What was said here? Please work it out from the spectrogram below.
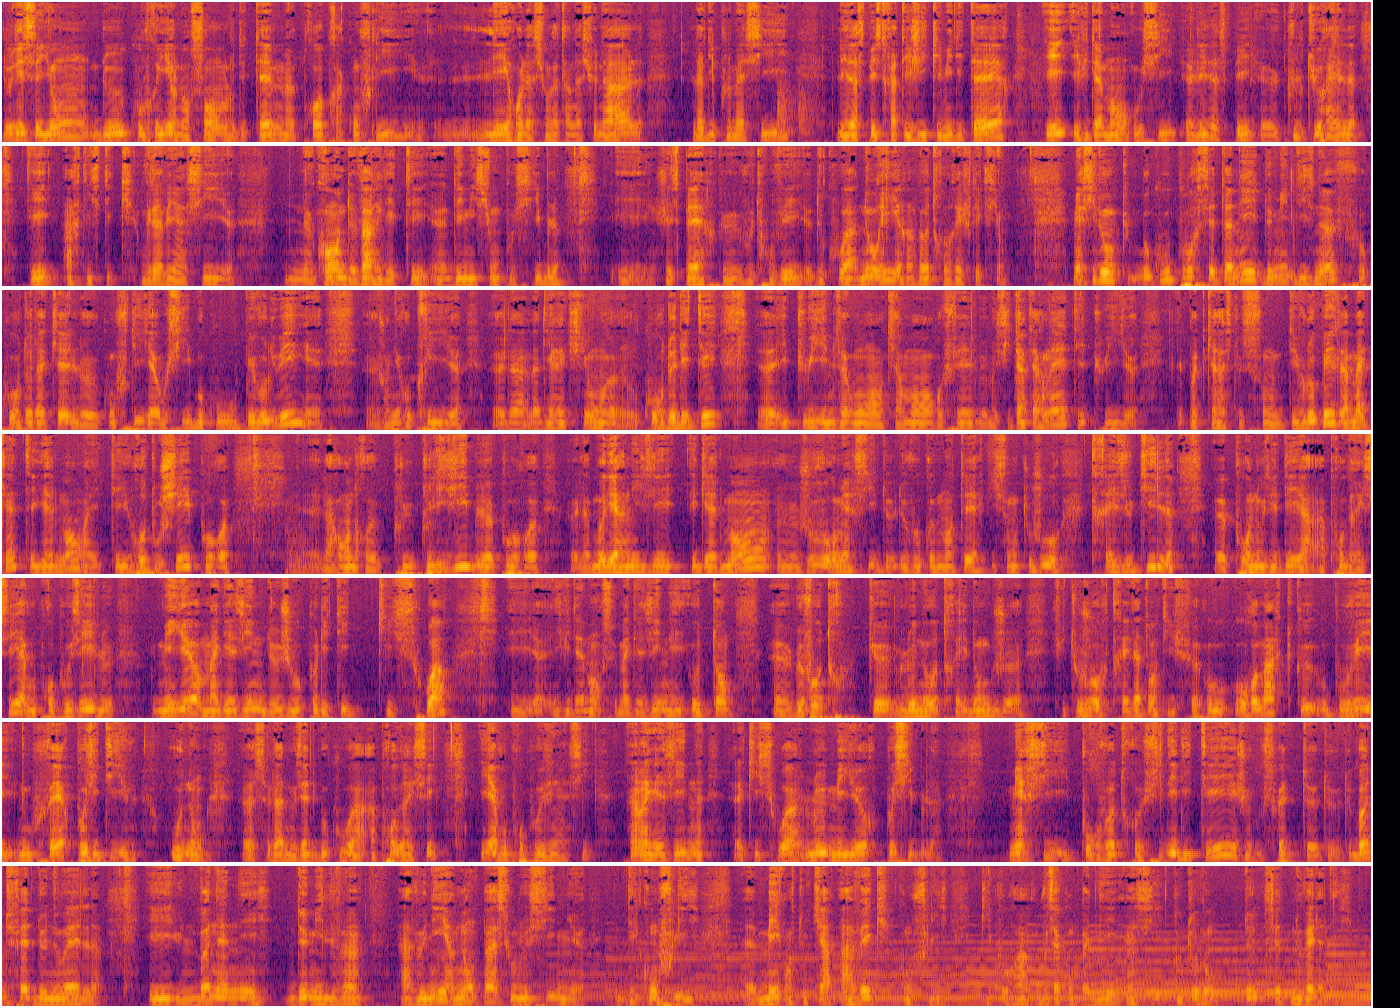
Nous essayons de couvrir l'ensemble des thèmes propres à conflit, les relations internationales, la diplomatie, les aspects stratégiques et militaires, et évidemment aussi les aspects euh, culturels et artistiques. Vous avez ainsi euh, une grande variété euh, d'émissions possibles et j'espère que vous trouvez de quoi nourrir votre réflexion. Merci donc beaucoup pour cette année 2019, au cours de laquelle le conflit a aussi beaucoup évolué. Euh, j'en ai repris euh, la, direction euh, au cours de l'été, et puis nous avons entièrement refait le, site internet, et puis les podcasts se sont développés, la maquette également a été retouchée pour la rendre plus, lisible, pour euh, la moderniser également. Euh, je vous remercie de, vos commentaires qui sont toujours très utiles euh, pour nous aider à, progresser, à vous proposer le, meilleur magazine de géopolitique qui soit. Et évidemment, ce magazine est autant le vôtre que le nôtre, et donc je suis toujours très attentif aux, remarques que vous pouvez nous faire, positives ou non. cela nous aide beaucoup à progresser et à vous proposer ainsi un magazine euh, qui soit le meilleur possible. Merci pour votre fidélité, je vous souhaite de, bonnes fêtes de Noël et une bonne année 2020 à venir, non pas sous le signe des conflits, euh, mais en tout cas avec conflit qui pourra vous accompagner ainsi tout au long de cette nouvelle année.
